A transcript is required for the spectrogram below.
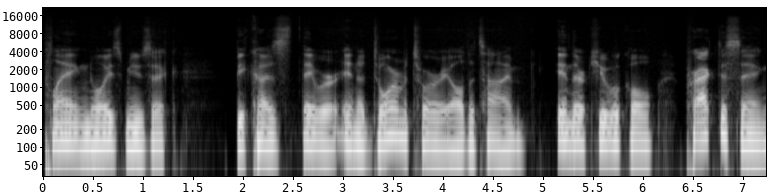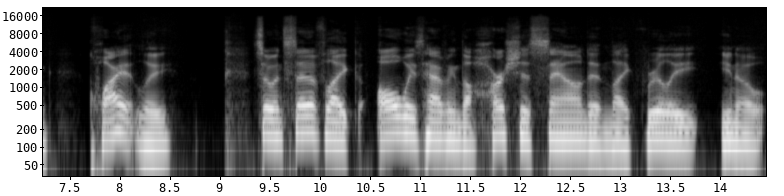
playing noise music because they were in a dormitory all the time in their cubicle practicing quietly so instead of like always having the harshest sound and like really, you know,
